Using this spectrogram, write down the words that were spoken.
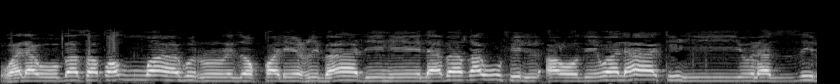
ولو بسط الله الرزق لعباده لبغوا في الأرض ولكن ينزل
